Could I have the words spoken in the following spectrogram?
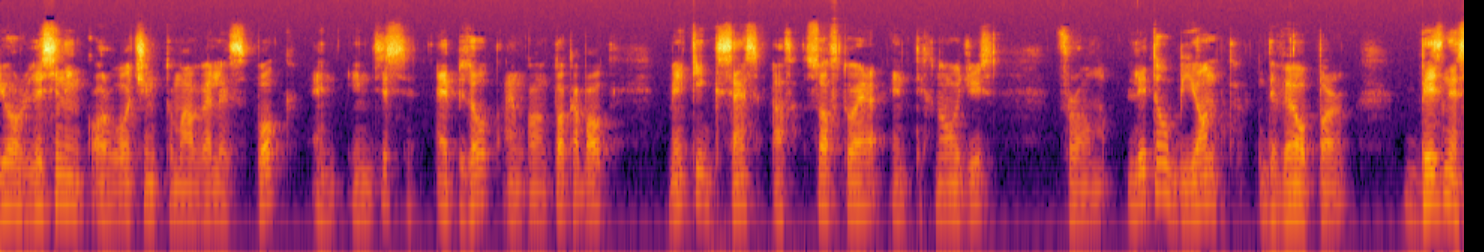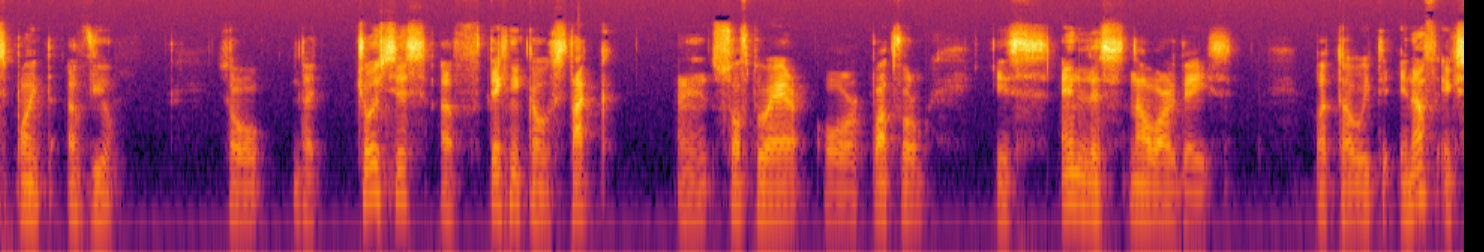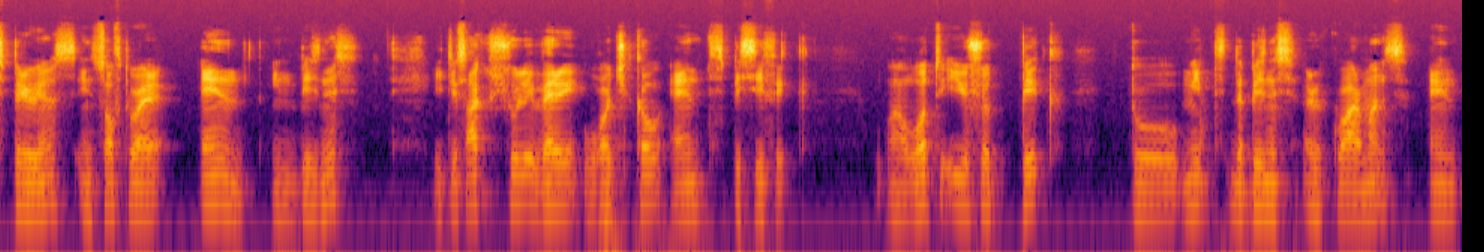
You're listening or watching to Marvelous Book, and in this episode, I'm going to talk about making sense of software and technologies from little beyond developer business point of view. So, the choices of technical stack and software or platform is endless nowadays. But uh, with enough experience in software and in business, it is actually very logical and specific. Uh, what you should pick to meet the business requirements and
